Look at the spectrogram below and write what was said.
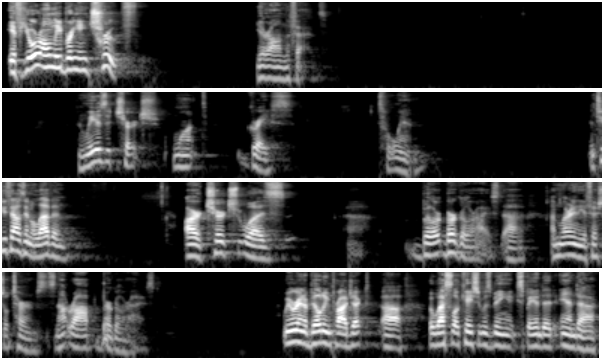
If you're only bringing truth, you're on the fence. And we as a church want grace to win. In 2011, our church was bur- burglarized. Uh, I'm learning the official terms. It's not robbed, burglarized. We were in a building project. Uh, the west location was being expanded, and, uh,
